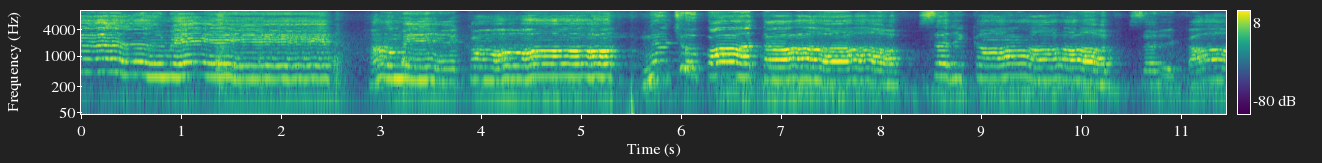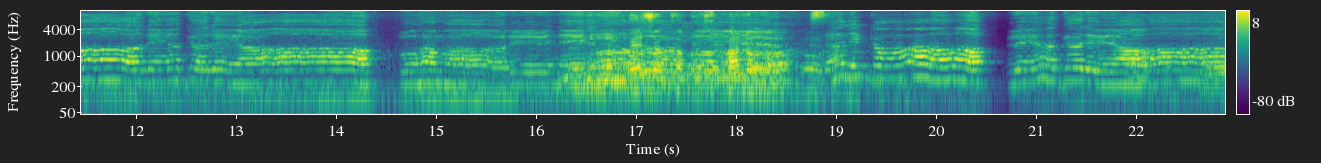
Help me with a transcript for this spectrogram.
میں ہمیں کون چھپاتا۔ سرکار سرکار اگر آپ ہمارے نہیں بے شک حق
